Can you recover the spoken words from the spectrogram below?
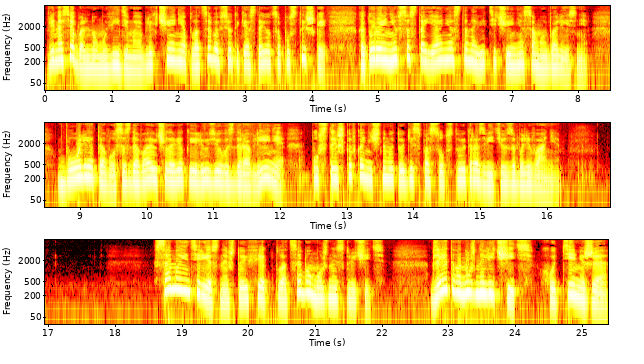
Принося больному видимое облегчение, плацебо все-таки остается пустышкой, которая не в состоянии остановить течение самой болезни. Более того, создавая у человека иллюзию выздоровления, пустышка в конечном итоге способствует развитию заболевания. Самое интересное, что эффект плацебо можно исключить. Для этого нужно лечить, хоть теми же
